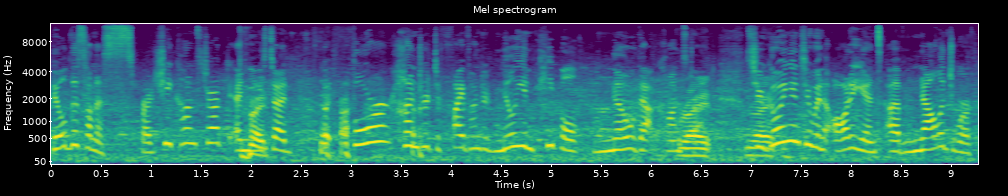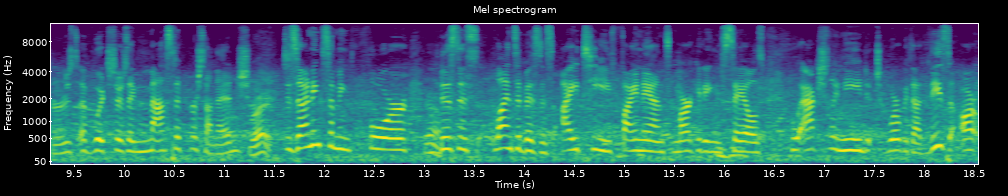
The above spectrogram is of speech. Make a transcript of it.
build this on a spreadsheet construct? And right. you said, but 400 to 500 million people know that construct. Right. So right. you're going into an audience of knowledge workers, of which there's a massive percentage, right. designing something for yeah. business, lines of business, IT, finance, marketing, mm-hmm. sales, who actually need to work with that. These are,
